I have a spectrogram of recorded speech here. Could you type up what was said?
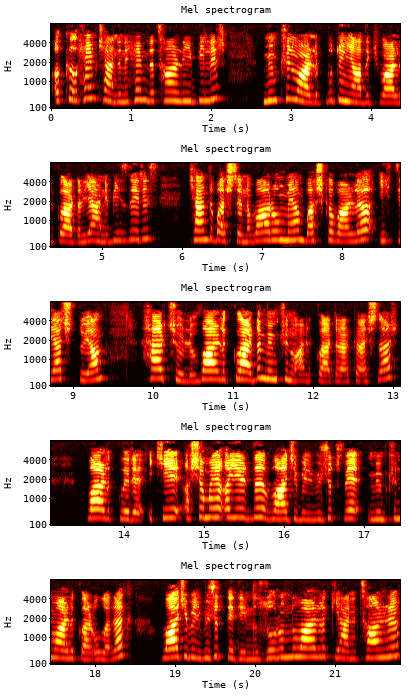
Akıl hem kendini hem de Tanrı'yı bilir. Mümkün varlık bu dünyadaki varlıklardır. Yani bizleriz kendi başlarına var olmayan başka varlığa ihtiyaç duyan her türlü varlıklar da mümkün varlıklardır arkadaşlar. Varlıkları iki aşamaya ayırdı. Vacibil vücut ve mümkün varlıklar olarak. Vacibil vücut dediğimiz zorunlu varlık yani Tanrı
